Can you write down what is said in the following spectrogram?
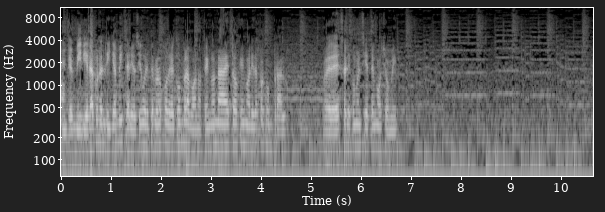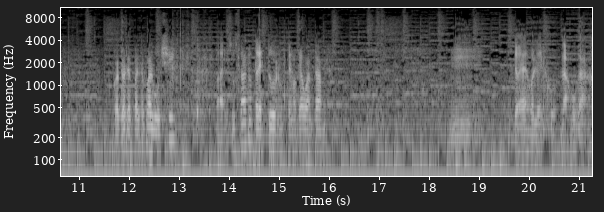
Aunque viniera con el ninja misterioso, igualito no lo podré comprar, porque no tengo nada de token ahorita para comprarlo. Me debe salir como en 7 en 8000. ¿Cuánto le falta para el Bushi? Para el Susano, 3 turnos, tengo que aguantarme. Mm, voy a devolver la jugada.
